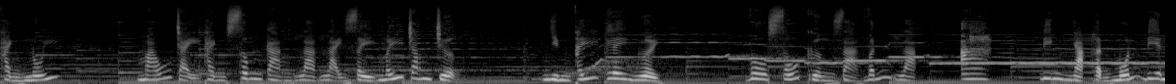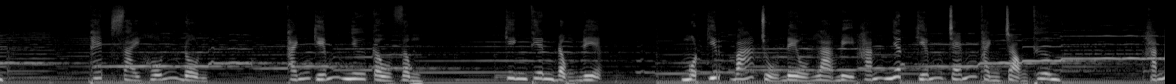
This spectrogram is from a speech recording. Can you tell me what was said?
thành núi. Máu chảy thành sông càng là lại dày mấy trăm trượng. Nhìn thấy ghê người. Vô số cường giả vẫn là, A, Đinh nhạc hận muốn điên. Thép dài hốn đồn Thánh kiếm như cầu vồng. Kinh thiên động địa. Một kiếp bá chủ đều là bị hắn nhất kiếm chém thành trọng thương. Hắn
